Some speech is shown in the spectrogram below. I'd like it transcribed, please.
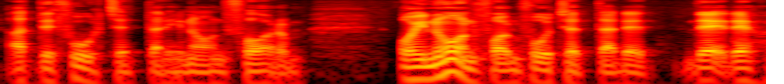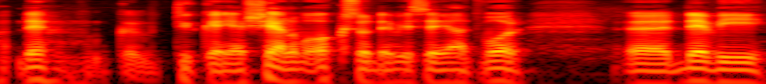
att det fortsätter i någon form. Och i någon form fortsätter det, det, det, det tycker jag själv också, det vill säga att vår, eh, det vi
